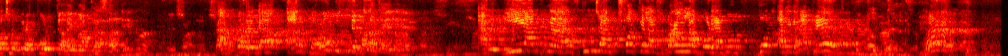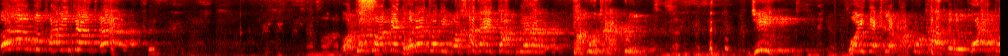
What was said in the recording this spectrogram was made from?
বছর করে পড়তে হয় মাদ্রাসাতে। তারপরে যা, তারপরেও বুঝতে পারা যায় না। আর ই আপনার দু চার ছ ক্লাস বাংলা পড়ে এখন বোখারির হাতে। হ্যাঁ? ও বোখারিতে আছে। অথচ ধরে বসা যায় তো আপনার কাপড় খারাপ করে জি, বই দেখলে কাপড় খারাপ যাবে, পড়া তো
